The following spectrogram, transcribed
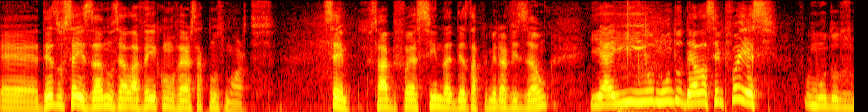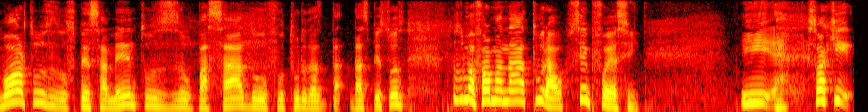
eh, desde os seis anos ela veio e conversa com os mortos. Sempre, sabe? Foi assim né, desde a primeira visão. E aí o mundo dela sempre foi esse. O mundo dos mortos, os pensamentos, o passado, o futuro das, da- das pessoas, mas de uma forma natural. Sempre foi assim. E só que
